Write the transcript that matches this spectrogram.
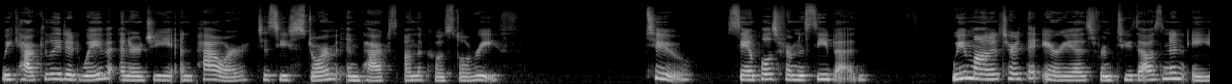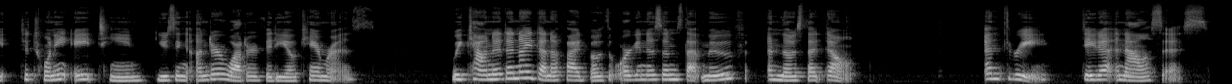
we calculated wave energy and power to see storm impacts on the coastal reef. 2. Samples from the seabed. We monitored the areas from 2008 to 2018 using underwater video cameras. We counted and identified both organisms that move and those that don't. And three, data analysis.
